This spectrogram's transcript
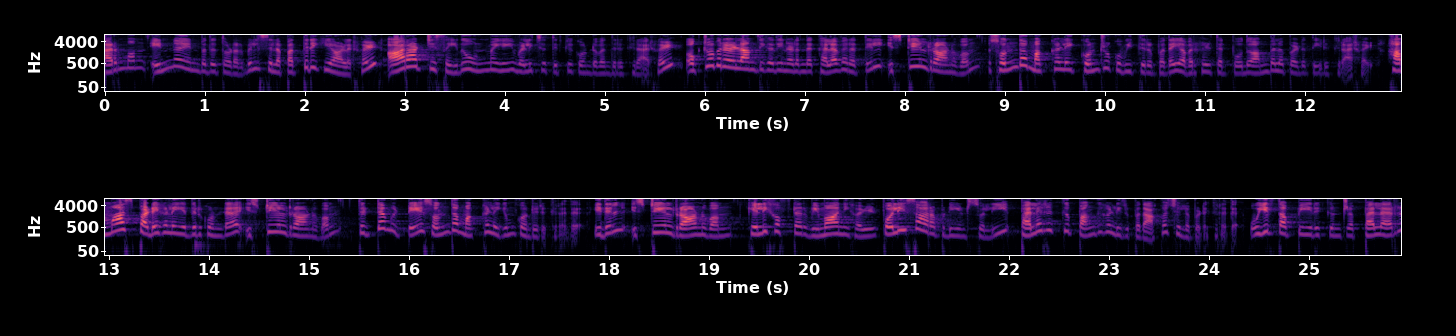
மர்மம் என்ன என்பது தொடர்பில் சில பத்திரிகையாளர்கள் ஆராய்ச்சி செய்து உண்மையை வெளிச்சத்திற்கு கொண்டு வந்திருக்கிறார்கள். அக்டோபர் ஏழாம் தேதி நடந்த கலவரத்தில் இஸ்ரேல் ராணுவம் சொந்த மக்களை கொன்று குவித்திருப்பதை அவர்கள் தற்போது அம்பலப்படுத்தி இருக்கிறார்கள் ஹமாஸ் படைகளை எதிர்கொண்ட இஸ்ரேல் ராணுவம் திட்டமிட்டே சொந்த மக்களையும் கொண்டிருக்கிறது இதில் இஸ்ரேல் ராணுவம் ஹெலிகாப்டர் விமானிகள் போலீசார் அப்படின்னு சொல்லி பலருக்கு பங்குகள் இருப்பதாக சொல்லப்படுகிறது. உயிர் தப்பி இருக்கின்ற பலர்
